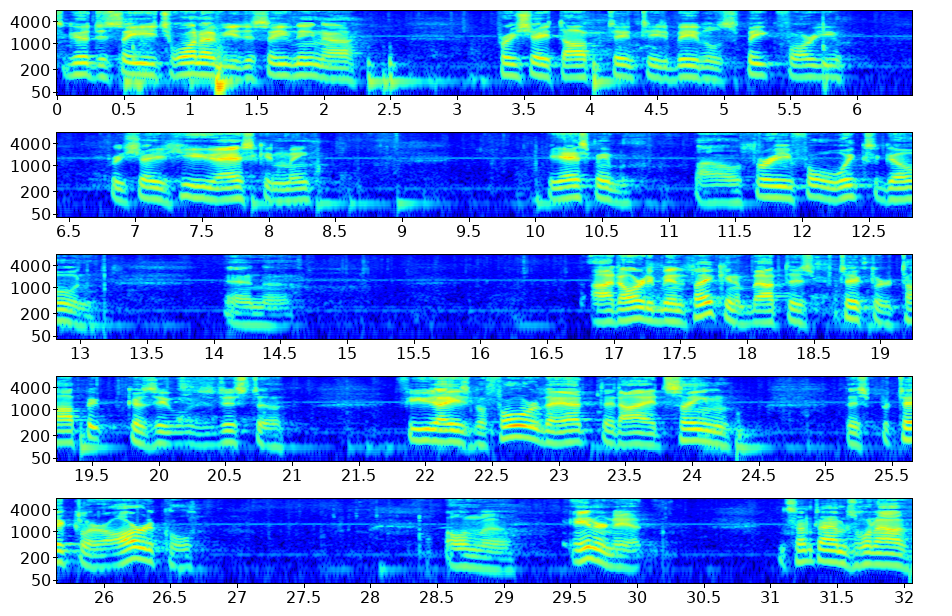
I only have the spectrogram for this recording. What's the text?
It's good to see each one of you this evening. I appreciate the opportunity to be able to speak for you. Appreciate Hugh asking me. He asked me about three, four weeks ago, and and uh, I'd already been thinking about this particular topic because it was just a few days before that that I had seen this particular article on the internet. And sometimes when I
